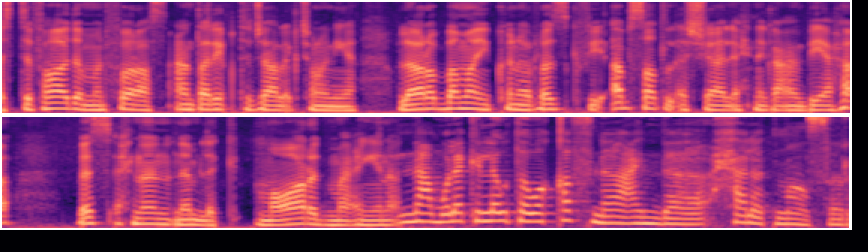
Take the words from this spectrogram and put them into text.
استفادوا من فرص عن طريق التجارة الإلكترونية ولربما يكون الرزق في أبسط الأشياء اللي إحنا قاعد نبيعها بس إحنا نملك موارد معينة. نعم ولكن لو توقفنا عند حالة ناصر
